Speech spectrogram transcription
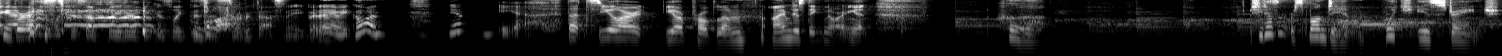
too I'm gonna have to gross. look this up later because, like, this is sort of fascinating. But anyway, go on. Yeah. Yeah, that's your your problem. I'm just ignoring it. she doesn't respond to him, which is strange.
